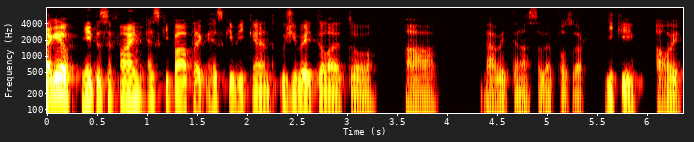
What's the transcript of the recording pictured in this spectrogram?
Tak jo, mějte se fajn, hezký pátek, hezký víkend, užívejte léto a dávejte na sebe pozor. Díky, ahoj.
